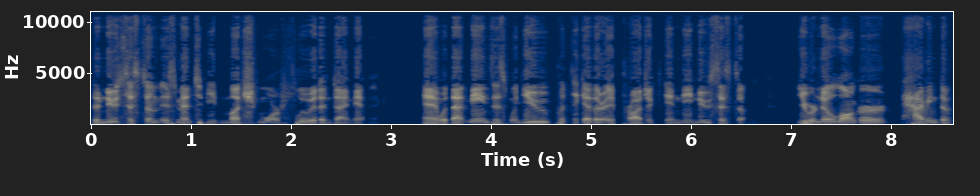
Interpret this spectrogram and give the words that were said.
the new system is meant to be much more fluid and dynamic. And what that means is when you put together a project in the new system, you are no longer having to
